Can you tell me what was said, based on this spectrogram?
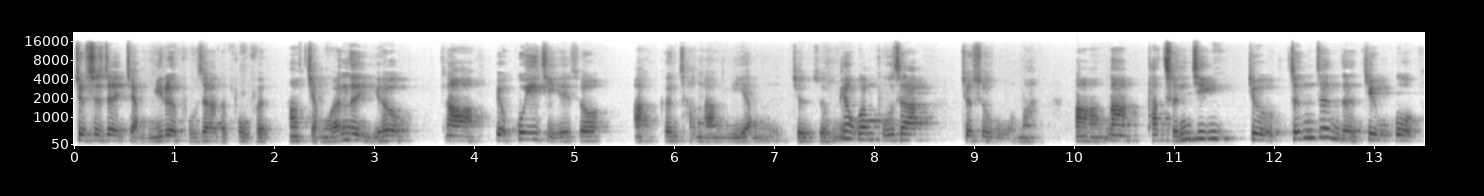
就是在讲弥勒菩萨的部分啊。讲完了以后啊，又归结说啊，跟长行一样的，就是说妙观菩萨就是我嘛啊。那他曾经就真正的见过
